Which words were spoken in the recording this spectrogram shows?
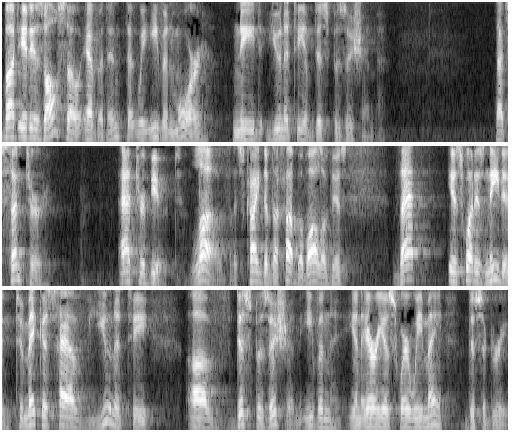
but it is also evident that we even more need unity of disposition. That center attribute, love, that's kind of the hub of all of this, that is what is needed to make us have unity of disposition, even in areas where we may disagree.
